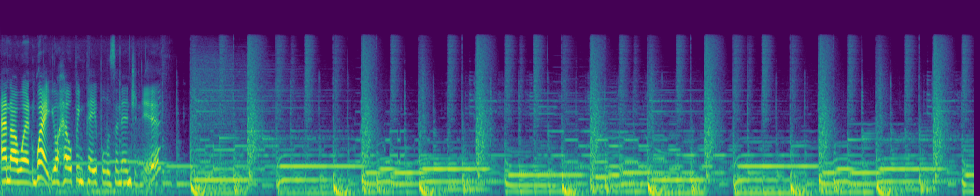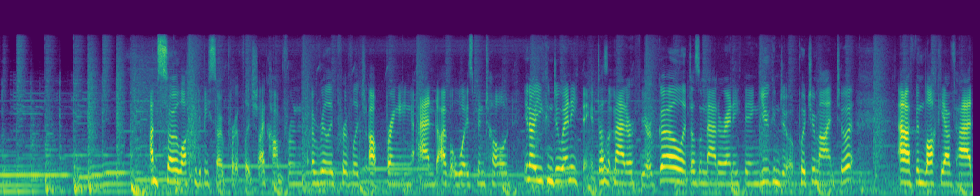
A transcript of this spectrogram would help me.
And I went, wait, you're helping people as an engineer? I'm so lucky to be so privileged. I come from a really privileged upbringing and I've always been told, you know, you can do anything. It doesn't matter if you're a girl, it doesn't matter anything, you can do it, put your mind to it. And I've been lucky I've had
